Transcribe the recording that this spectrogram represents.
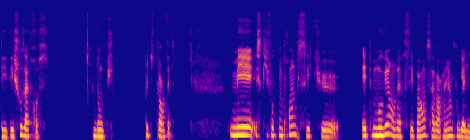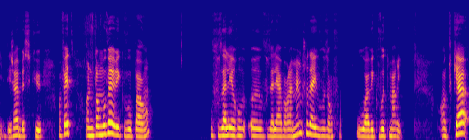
des des choses atroces. Donc, petite parenthèse. Mais ce qu'il faut comprendre, c'est qu'être mauvais envers ses parents, ça va rien vous gagner. Déjà parce qu'en fait, en étant mauvais avec vos parents vous allez heu, vous allez avoir la même chose avec vos enfants ou avec votre mari. En tout cas,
